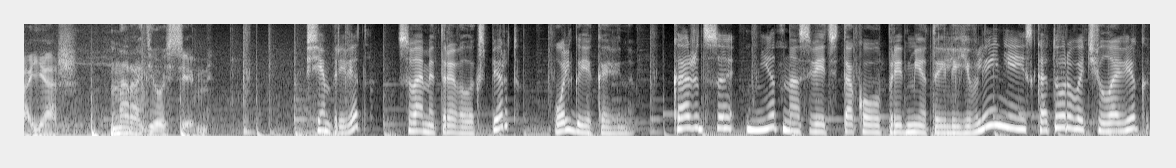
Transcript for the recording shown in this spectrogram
«Вояж» на Радио 7. Всем привет! С вами travel эксперт Ольга Яковина. Кажется, нет на свете такого предмета или явления, из которого человек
